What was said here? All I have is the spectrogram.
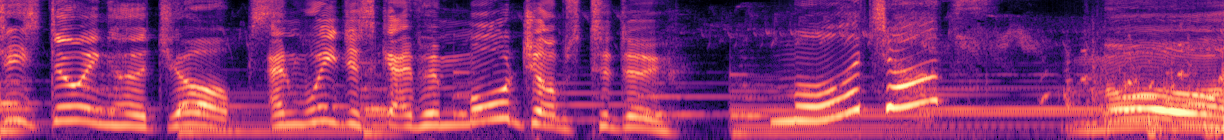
She's doing her jobs. And we just gave her more jobs to do. More jobs? More.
